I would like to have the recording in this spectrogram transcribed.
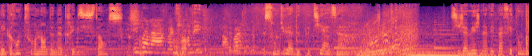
Les grands tournants de notre existence Et voilà, bonne journée. Au revoir. sont dus à de petits hasards. Si jamais je n'avais pas fait tomber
